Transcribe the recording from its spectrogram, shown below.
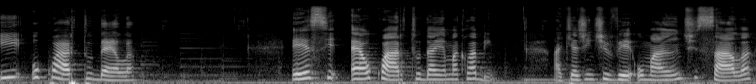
E o quarto dela, esse é o quarto da Emma Clabin. Aqui a gente vê uma antessala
